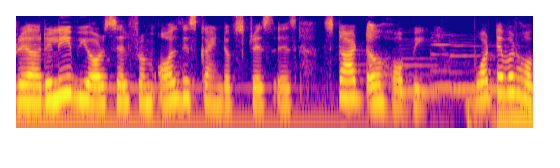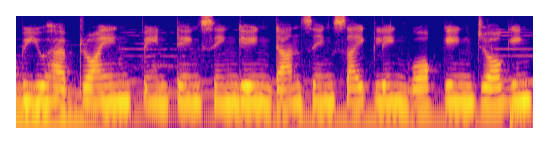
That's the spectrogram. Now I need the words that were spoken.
re- relieve yourself from all this kind of stress is start a hobby. Whatever hobby you have drawing painting singing dancing cycling walking jogging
